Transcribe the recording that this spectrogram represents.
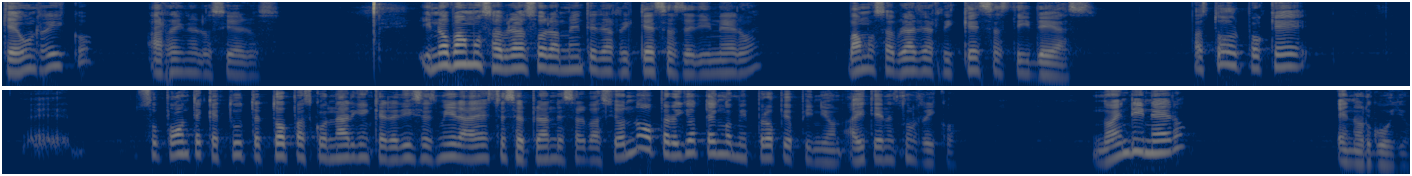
que un rico a reina de los cielos. Y no vamos a hablar solamente de riquezas de dinero, ¿eh? vamos a hablar de riquezas de ideas. Pastor, ¿por qué? Eh, suponte que tú te topas con alguien que le dices, mira, este es el plan de salvación. No, pero yo tengo mi propia opinión. Ahí tienes un rico. No en dinero, en orgullo.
